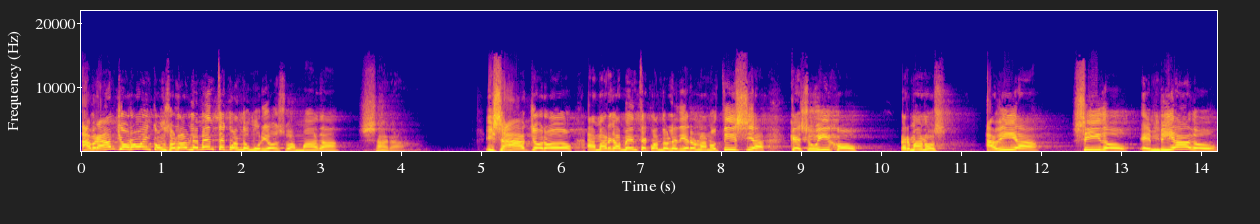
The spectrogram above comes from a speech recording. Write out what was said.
Abraham lloró inconsolablemente cuando murió su amada Sara. Isaac lloró amargamente cuando le dieron la noticia que su hijo, hermanos, había sido enviado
